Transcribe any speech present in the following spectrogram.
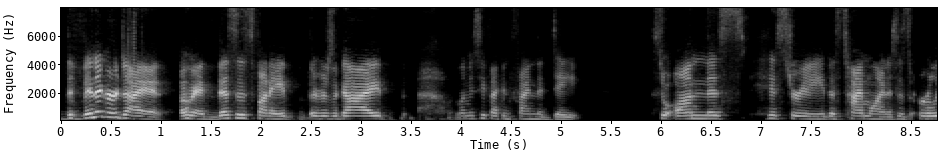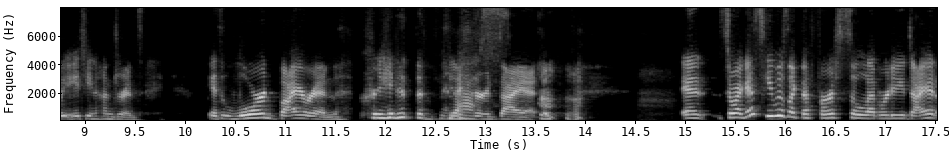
The vinegar diet. Okay, this is funny. There's a guy. Let me see if I can find the date. So on this history, this timeline, it says early 1800s. It's Lord Byron created the vinegar yes. diet. and so I guess he was like the first celebrity diet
